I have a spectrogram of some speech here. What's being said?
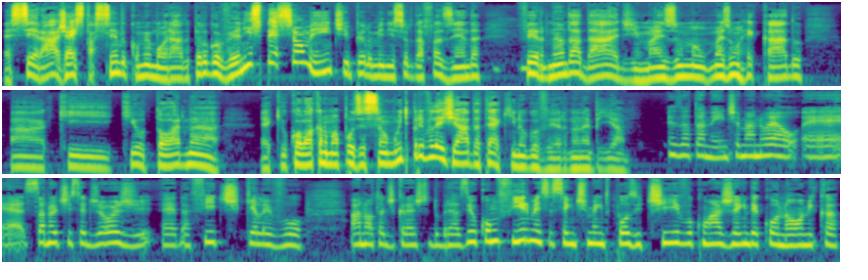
eh, será, já está sendo comemorado pelo governo, especialmente pelo ministro da Fazenda, Fernando Haddad. Mais, uma, mais um recado ah, que, que o torna, eh, que o coloca numa posição muito privilegiada até aqui no governo, né, Bia? Exatamente, Emanuel. É, essa notícia de hoje é da FIT, que elevou a nota de crédito do Brasil, confirma esse sentimento positivo com a agenda econômica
